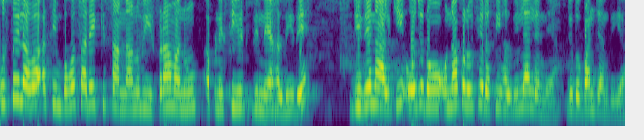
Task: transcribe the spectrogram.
ਉਸ ਤੋਂ ਇਲਾਵਾ ਅਸੀਂ ਬਹੁਤ ਸਾਰੇ ਕਿਸਾਨਾਂ ਨੂੰ, ਵੀਰ ਭਰਾਵਾਂ ਨੂੰ ਆਪਣੇ ਸੀਡਸ ਦਿੰਨੇ ਆ ਹਲਦੀ ਦੇ, ਜਿਹਦੇ ਨਾਲ ਕਿ ਉਹ ਜਦੋਂ ਉਹਨਾਂ ਕੋਲੋਂ ਫਿਰ ਅਸੀਂ ਹਲਦੀ ਲੈ ਲੈਂਦੇ ਆ, ਜਦੋਂ ਬਣ ਜਾਂਦੀ ਆ,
